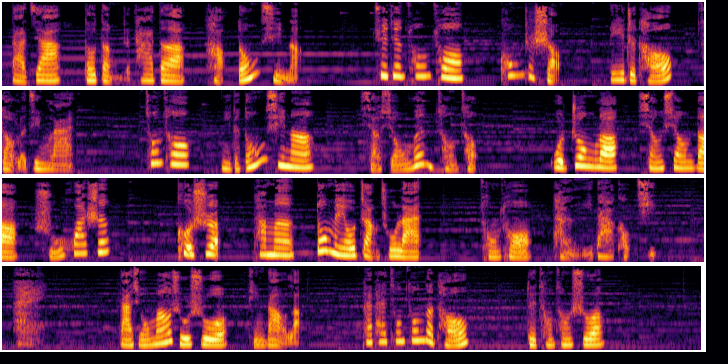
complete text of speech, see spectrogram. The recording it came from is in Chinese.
大家都等着他的。好东西呢，却见聪聪空着手，低着头走了进来。聪聪，你的东西呢？小熊问聪聪。我种了香香的熟花生，可是它们都没有长出来。聪聪叹了一大口气。唉，大熊猫叔叔听到了，拍拍聪聪的头。对聪聪说：“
